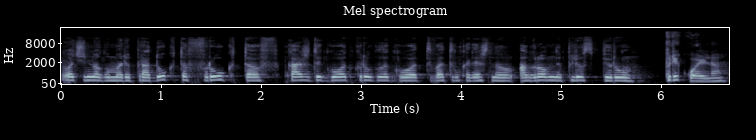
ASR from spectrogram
Очень много морепродуктов, фруктов. Каждый год, круглый год. В этом, конечно, огромный плюс Перу. Прикольно.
